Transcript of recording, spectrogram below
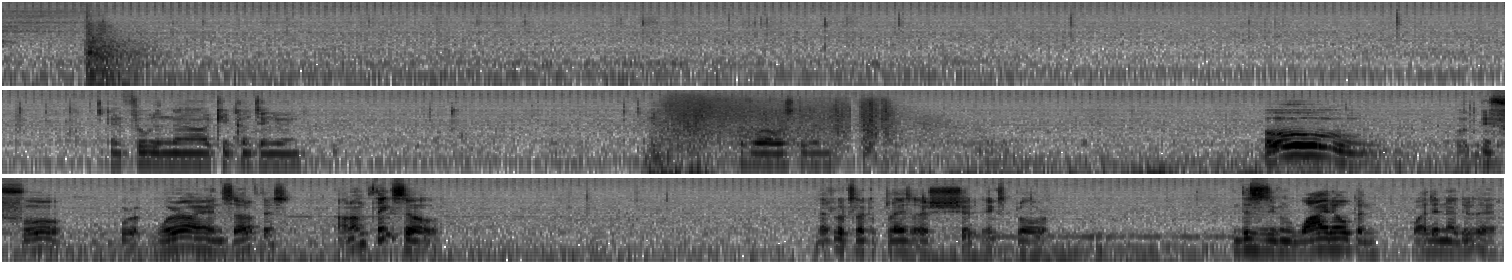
And food and then I'll keep continuing. of what I was doing. Oh, before were, were I inside of this? I don't think so. That looks like a place I should explore. And this is even wide open. Why didn't I do that?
